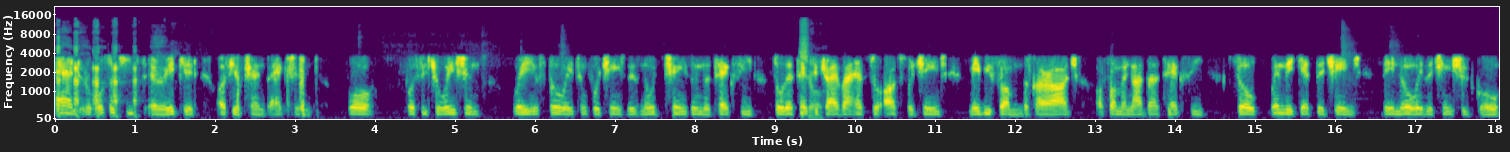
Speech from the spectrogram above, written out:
And it also keeps a record of your transactions for for situations where you're still waiting for change. There's no change in the taxi, so the taxi sure. driver has to ask for change, maybe from the garage or from another taxi. So when they get the change, they know where the change should go.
